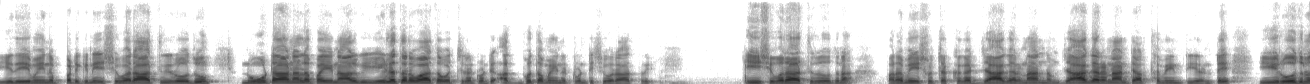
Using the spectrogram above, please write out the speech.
ఏదేమైనప్పటికీ శివరాత్రి రోజు నూట నలభై నాలుగు ఏళ్ళ తర్వాత వచ్చినటువంటి అద్భుతమైనటువంటి శివరాత్రి. ఈ శివరాత్రి రోజున పరమేశ్వరు చక్కగా జాగరణ అన్నం. జాగరణ అంటే అర్థం ఏంటి అంటే ఈ రోజున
